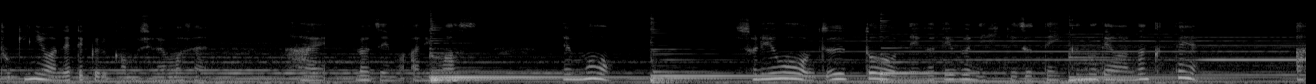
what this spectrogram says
時には出てくるかもしれません。はい。ロジもあります。でもそれをずっとネガティブに引きずっていくのではなくてあ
